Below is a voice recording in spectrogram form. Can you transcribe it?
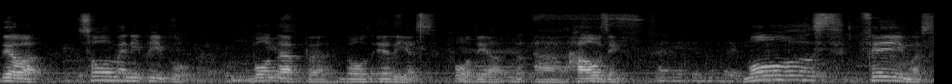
there were so many people bought up uh, those areas for their uh, housing. Most famous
